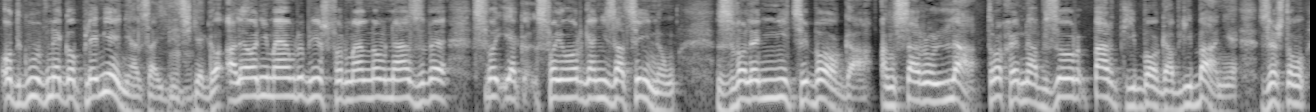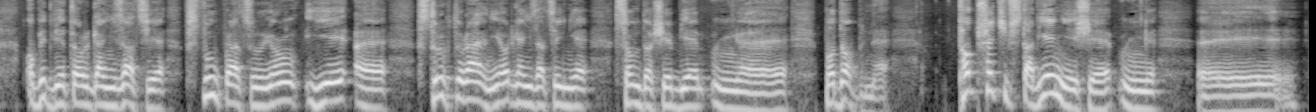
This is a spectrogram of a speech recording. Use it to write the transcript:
od głównego plemienia zajdyckiego, ale oni mają również formalną nazwę swoj, jak, swoją organizacyjną. Zwolennicy Boga, Ansarullah, trochę na wzór partii Boga w Libanie. Zresztą obydwie te organizacje współpracują i e, strukturalnie, organizacyjnie są do siebie mm, e, podobne. To przeciwstawienie się mm, e,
